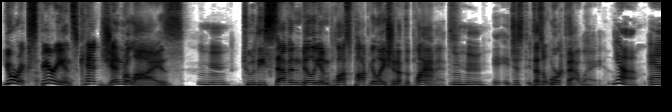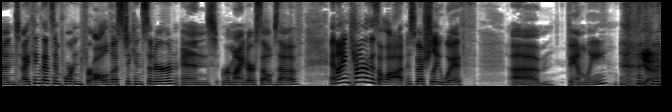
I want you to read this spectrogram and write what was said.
your experience can't generalize Mm-hmm. to the seven billion plus population of the planet. Mm-hmm. It, it just it doesn't work that way. Yeah. And I think that's important for all of us to consider and remind ourselves of. And I encounter this a lot, especially with um, family, Yeah.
